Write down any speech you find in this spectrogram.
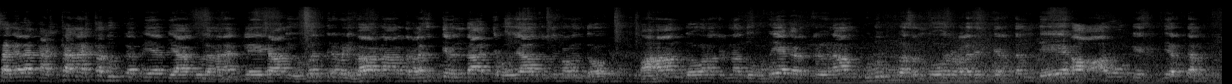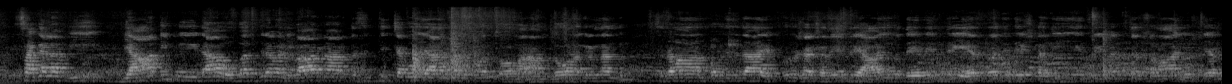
ಸಕಲ ಕಷ್ಟ ನಷ್ಟ ದುಃಖ ಭಯ ವ್ಯಾಕುಲ ಮನಕ್ಲೇಶಾದಿ ಉಪದ್ರವ ನಿವಾರಣಾರ್ಥ ಫಲಸಿದ್ಧವೆಂದಾಚ ಭೂಯಾಕೃತಿ ಭವಂತೋ ಮಹಾನ್ ದೋಣ ತೃಣದು ಉಭಯ ಕರ್ತೃಣಾಂ ಕುಟುಂಬ ಸಂತೋಷ ಫಲಸಿದ್ಧರ್ಥಂ ದೇಹ ಆರೋಗ್ಯ ಸಿದ್ಧರ್ಥಂ ಸಕಲ ವಿ ವ್ಯಾಧಿ ಪೀಡಾ ಉಪದ್ರವ ನಿವಾರಣಾರ್ಥ ಸಿದ್ಧಿಚ್ಚ ಭೂಯಾಕೃತಿ ಭವಂತೋ ಮಹಾನ್ ದೋಣ ಕೃಣಂದು ಸತಮಾನ ಪವಿತ್ರದಾಯ ಪುರುಷ ಶತೇಂದ್ರಿಯ ಆಯುರ್ ದೇವೇಂದ್ರಿಯ ಪ್ರತಿದಿಷ್ಟೀ ಶ್ರೀಮತ್ತ ಸಮಾಯುಷ್ಯಂ.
